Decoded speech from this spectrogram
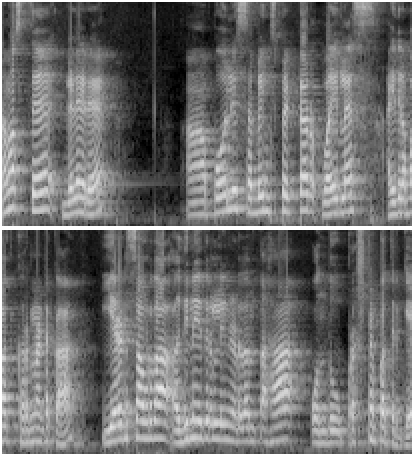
ನಮಸ್ತೆ ಗೆಳೆಯರೆ. Police sub inspector wireless, Hyderabad, Karnataka. ಎರಡು ಸಾವಿರದ ಹದಿನೈದರಲ್ಲಿ ನಡೆದಂತಹ ಒಂದು ಪ್ರಶ್ನೆ ಪತ್ರಿಕೆ.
